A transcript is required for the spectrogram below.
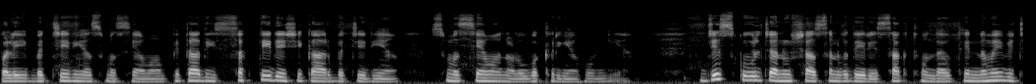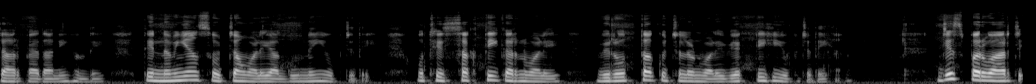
ਪਲੇ ਬੱਚੇ ਦੀਆਂ ਸਮੱਸਿਆਵਾਂ, ਪਿਤਾ ਦੀ ਸਖਤੀ ਦੇ ਸ਼ਿਕਾਰ ਬੱਚੇ ਦੀਆਂ ਸਮੱਸਿਆਵਾਂ ਨਾਲੋਂ ਵੱਖਰੀਆਂ ਹੋਣਗੀਆਂ। ਜਿਸ ਸਕੂਲ 'ਚ ਅਨੁਸ਼ਾਸਨ ਵਧੇਰੇ ਸਖਤ ਹੁੰਦਾ, ਉੱਥੇ ਨਵੇਂ ਵਿਚਾਰ ਪੈਦਾ ਨਹੀਂ ਹੁੰਦੇ ਤੇ ਨਵੀਆਂ ਸੋਚਾਂ ਵਾਲੇ ਆਗੂ ਨਹੀਂ ਉਪਜਦੇ। ਉੱਥੇ ਸਖਤੀ ਕਰਨ ਵਾਲੇ, ਵਿਰੋਧਤਾ ਕੁਚਲਣ ਵਾਲੇ ਵਿਅਕਤੀ ਹੀ ਉਪਜਦੇ ਹਨ। ਜਿਸ ਪਰਿਵਾਰ 'ਚ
